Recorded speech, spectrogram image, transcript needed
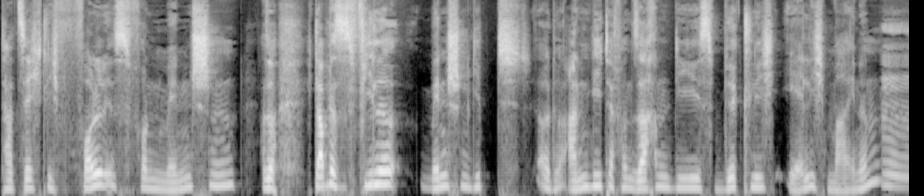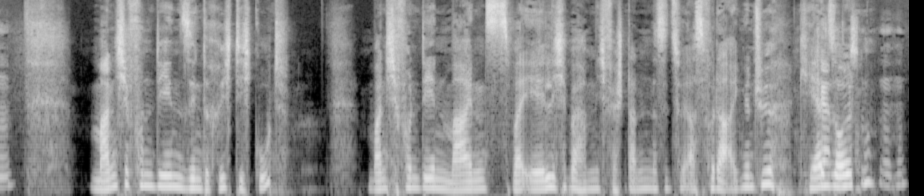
tatsächlich voll ist von Menschen. Also ich glaube, dass es viele Menschen gibt, also Anbieter von Sachen, die es wirklich ehrlich meinen. Mhm Manche von denen sind richtig gut. Manche von denen meinen es zwar ehrlich, aber haben nicht verstanden, dass sie zuerst vor der eigenen Tür kehren ja. sollten. Mhm.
